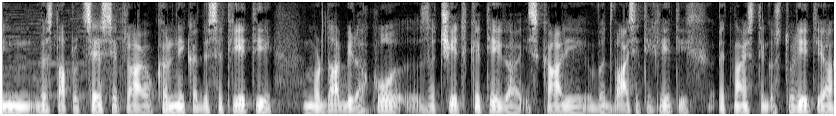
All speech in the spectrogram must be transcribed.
in ves ta proces je trajal kar nekaj desetletij. Morda bi lahko začetke tega iskali v 20. letih 15. stoletja,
